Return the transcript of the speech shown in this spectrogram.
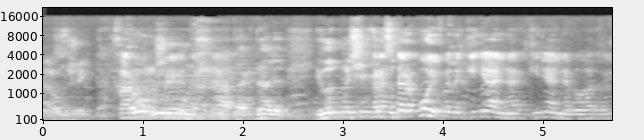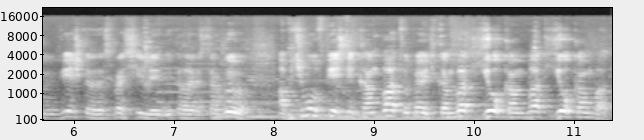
Харунжи. Да, Харунжи, да, и так далее. И вот мы сидим... Расторгуев, это гениально, гениальная была вещь, когда спросили Николая Расторгуева, а почему в песне «Комбат» вы поете «Комбат», «Йо, комбат», «Йо, комбат»?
